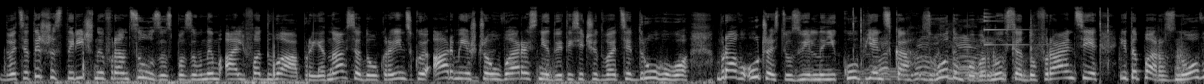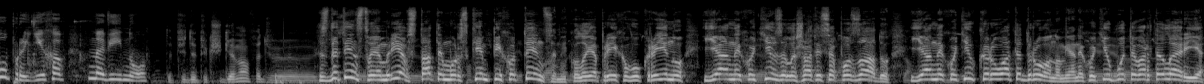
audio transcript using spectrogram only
26-річний француз із позивним Альфа 2 приєднався до української армії ще у вересні 2022-го. Брав участь у звільненні Куп'янська. Згодом повернувся до Франції і тепер знову приїхав на війну. З дитинства я мріяв стати морським піхотинцем. І коли я приїхав в Україну, я не хотів залишатися позаду. Я не хотів керувати дроном. Я не хотів бути в артилерії.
